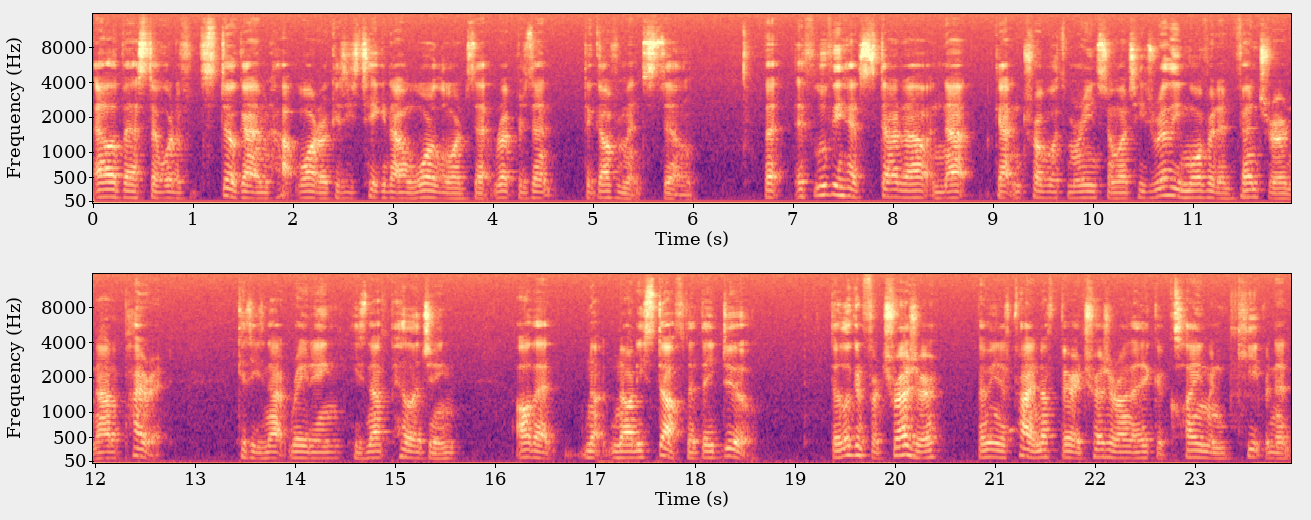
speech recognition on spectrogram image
Alabasta would have still got him in hot water because he's taking down warlords that represent the government still. But if Luffy had started out and not got in trouble with Marines so much, he's really more of an adventurer, not a pirate. Because he's not raiding, he's not pillaging, all that na naughty stuff that they do. They're looking for treasure. I mean, there's probably enough buried treasure on that they could claim and keep, and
